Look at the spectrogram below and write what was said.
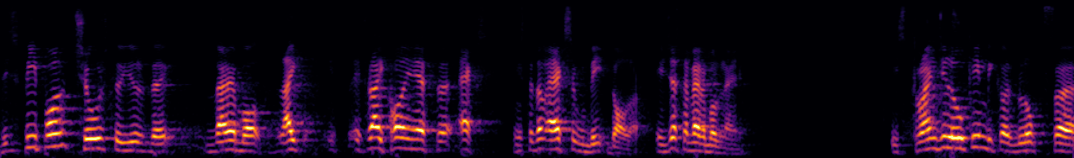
these people choose to use the variable, like it's, it's like calling it uh, x. Instead of x, it would be dollar. It's just a variable name. It's strangely looking because it looks uh,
